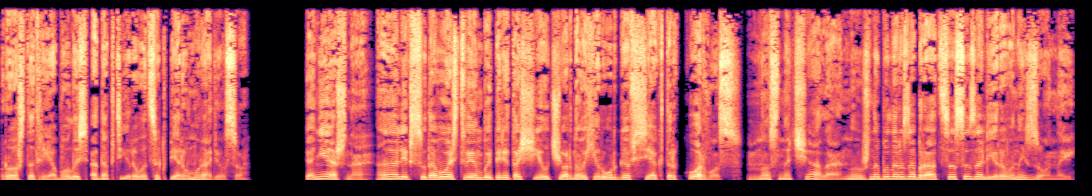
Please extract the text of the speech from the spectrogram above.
Просто требовалось адаптироваться к первому радиусу. Конечно, Алекс с удовольствием бы перетащил черного хирурга в сектор Корвус, но сначала нужно было разобраться с изолированной зоной.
